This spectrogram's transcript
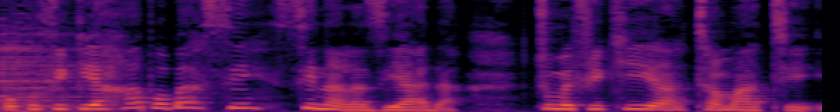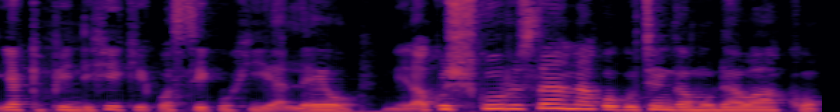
kwa kufikia hapo basi sina la ziada. Tumefikia tamati ya kipindi hiki kwa siku hii ya leo. Ninakushukuru sana kwa kutenga muda wako.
